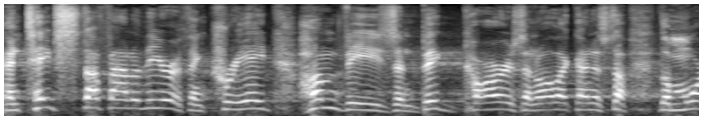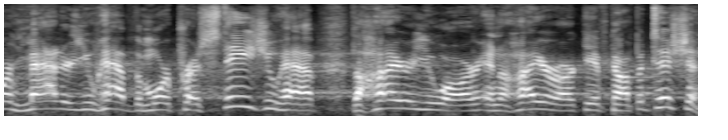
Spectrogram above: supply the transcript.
and take stuff out of the earth and create Humvees and big cars and all that kind of stuff, the more matter you have, the more prestige you have, the higher you are in a hierarchy of competition.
